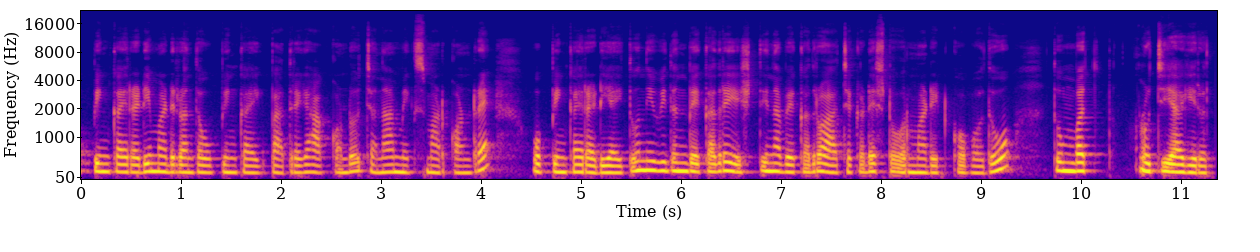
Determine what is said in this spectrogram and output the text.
ಉಪ್ಪಿನಕಾಯಿ ರೆಡಿ ಮಾಡಿರೋಂಥ ಉಪ್ಪಿನಕಾಯಿ ಪಾತ್ರೆಗೆ ಹಾಕ್ಕೊಂಡು ಚೆನ್ನಾಗಿ ಮಿಕ್ಸ್ ಮಾಡಿಕೊಂಡ್ರೆ ಉಪ್ಪಿನಕಾಯಿ ರೆಡಿ ಆಯಿತು. ನೀವು ಇದನ್ನು ಬೇಕಾದರೆ ಎಷ್ಟು ದಿನ ಬೇಕಾದರೂ ಆಚೆ ಕಡೆ ಸ್ಟೋರ್ ಮಾಡಿ ಇಟ್ಕೋಬೋದು ತುಂಬ ರುಚಿಯಾಗಿರುತ್ತೆ.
